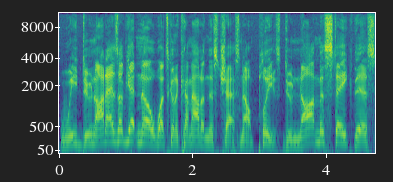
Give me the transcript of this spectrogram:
we do not, as of yet, know what's going to come out in this chest. Now, please do not mistake this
